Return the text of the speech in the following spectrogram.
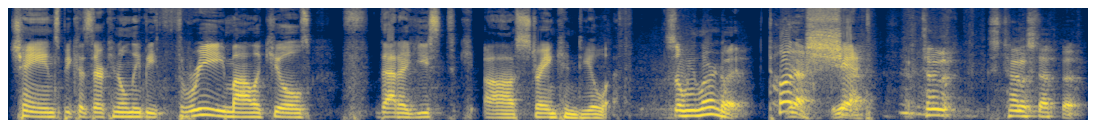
chains because there can only be three molecules f- that a yeast uh, strain can deal with. So we learned a ton Yeah, of shit. yeah. a ton of ton of stuff, but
